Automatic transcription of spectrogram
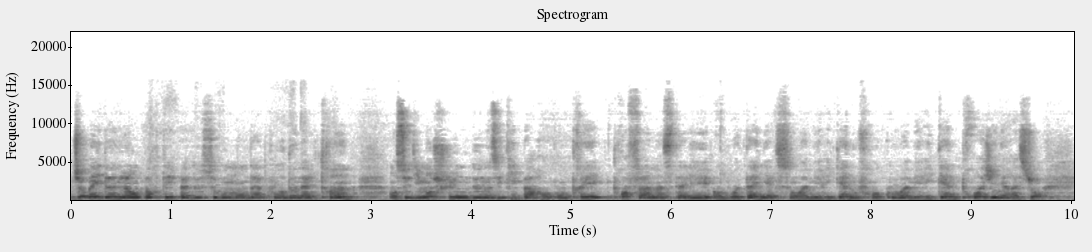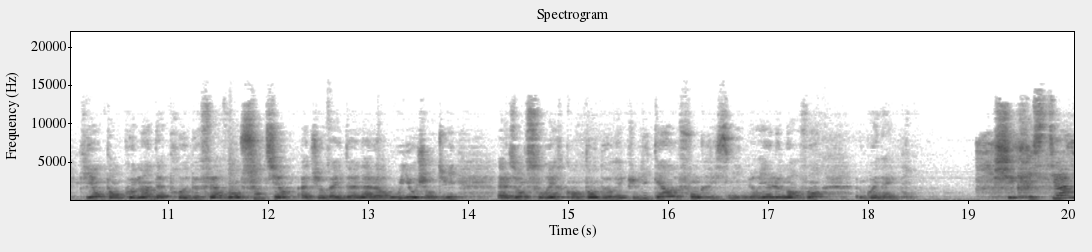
Joe Biden l'a emporté, pas de second mandat pour Donald Trump. En ce dimanche, l'une de nos équipes a rencontré trois femmes installées en Bretagne. Elles sont américaines ou franco-américaines, trois générations qui ont en commun d'être de fervents soutiens à Joe Biden. Alors oui, aujourd'hui, elles ont le sourire quand tant de républicains font grise Muriel Le Morvan, Gwenaël chez Christiane,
